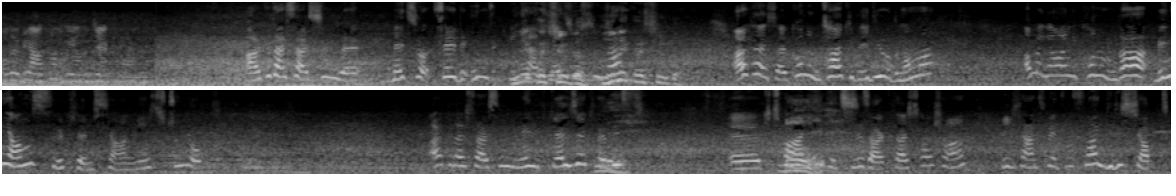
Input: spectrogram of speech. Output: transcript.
o da birazdan uyanacak yani. Arkadaşlar şimdi metro şeyde indik Yine Bilkent kaçırdı. metrosunda. Yine kaçırdı. Arkadaşlar konumu takip ediyordum ama ama yani konumda beni yanlış sürüklemiş yani. Benim suçum yok. Arkadaşlar şimdi Melih gelecek ve biz e, kütüphaneye geçeceğiz arkadaşlar. Şu an Bilkent metrosuna giriş yaptık.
